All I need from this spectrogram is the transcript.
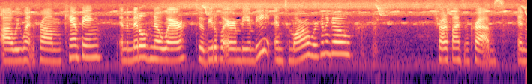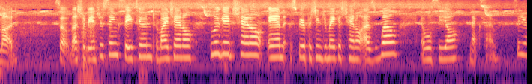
Uh, we went from camping in the middle of nowhere to a beautiful Airbnb and tomorrow we're gonna go try to find some crabs in mud. So that should be interesting. Stay tuned to my channel, Blue Gabe's channel, and Spearfishing Jamaica's channel as well. And we'll see y'all next time. See ya.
